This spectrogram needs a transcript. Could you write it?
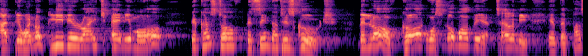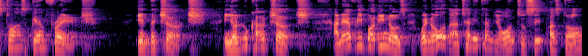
as they were not living right anymore, they can't stop the sin that is good. The law of God was no more there. Tell me, if the pastor has girlfriend in the church, in your local church, and everybody knows, we know that anytime you want to see pastor,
